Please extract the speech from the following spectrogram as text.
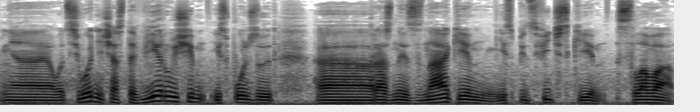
Э, вот сегодня часто верующие используют разные знаки и специфические слова.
